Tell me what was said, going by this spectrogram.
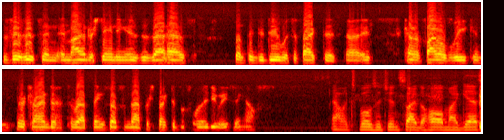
visits, and, and my understanding is is that has something to do with the fact that uh, it's kind of finals week, and they're trying to, to wrap things up from that perspective before they do anything else. Alex Bozich inside the hall, my guest.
